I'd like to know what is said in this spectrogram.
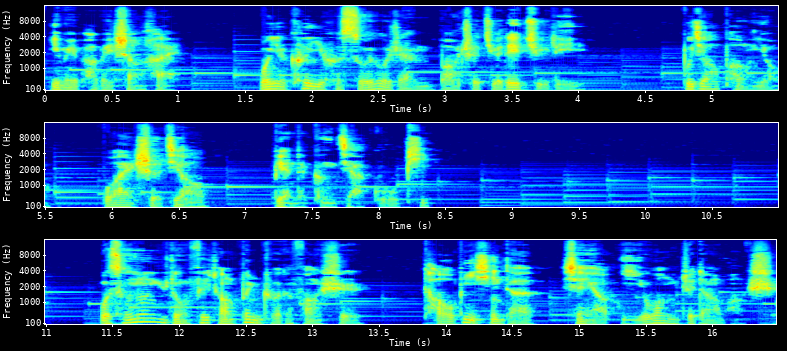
因为怕被伤害，我也刻意和所有人保持绝对距离。不交朋友，不爱社交，变得更加孤僻。我曾用一种非常笨拙的方式，逃避性的想要遗忘这段往事。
